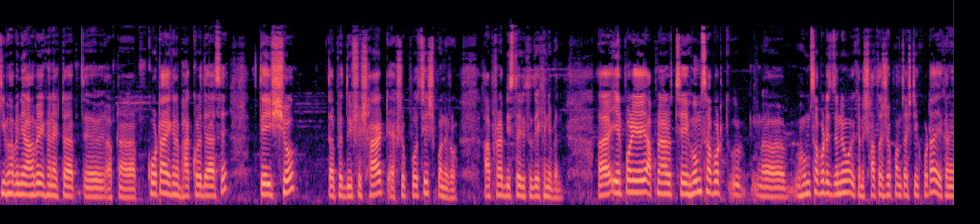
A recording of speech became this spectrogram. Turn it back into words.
কীভাবে নেওয়া হবে? এখানে একটা আপনার কোটা এখানে ভাগ করে দেওয়া আছে। তেইশশো, তারপরে দুইশো ষাট, একশো পঁচিশ, পনেরো। আপনারা বিস্তারিত দেখে নেবেন। এরপরে আপনার হচ্ছে হোম সাপোর্ট হোম সাপোর্টের জন্যও এখানে সাতাশশো পঞ্চাশটি কোটা, এখানে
